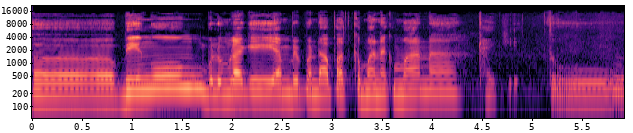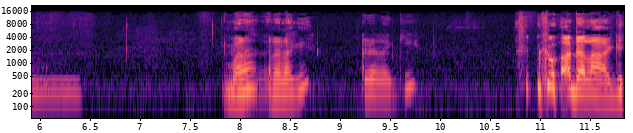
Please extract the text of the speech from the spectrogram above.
eh bingung belum lagi ambil pendapat ke mana-kemana kayak gitu. Hmm, gimana? Ada lagi? Ada lagi? Kok ada lagi.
